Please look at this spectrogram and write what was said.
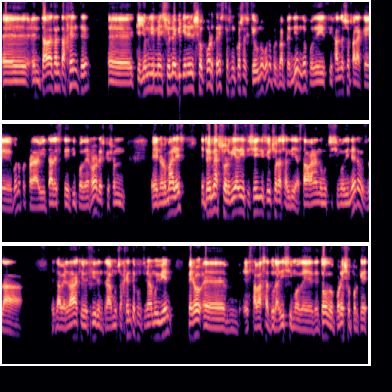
eh, entraba tanta gente eh, que yo no dimensioné bien el soporte. Estas son cosas que uno, bueno, pues va aprendiendo, puede ir fijándose para que, bueno, pues para evitar este tipo de errores que son eh, normales. Entonces me absorbía 16, 18 horas al día. Estaba ganando muchísimo dinero, es la, es la verdad, quiero decir, entraba mucha gente, funcionaba muy bien, pero eh, estaba saturadísimo de, todo, por eso, porque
